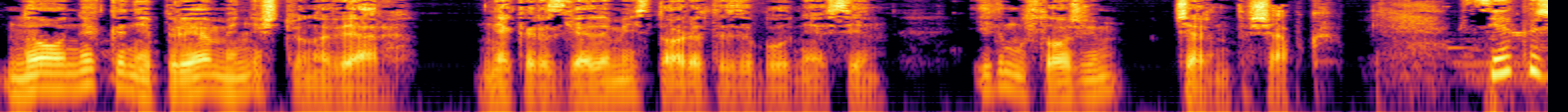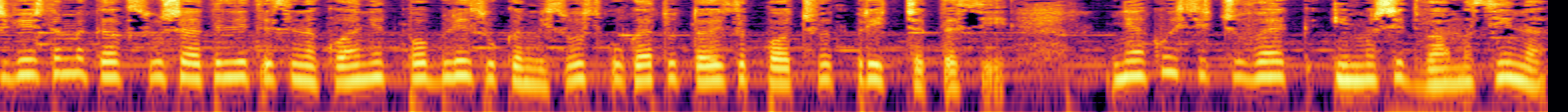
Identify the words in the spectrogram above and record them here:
Но нека не приемаме нищо на вяра. Нека разгледаме историята за блудния син и да му сложим черната шапка. Сякаш виждаме как слушателите се накланят по-близо към Исус, когато той започва притчата си. Някой си човек имаше двама сина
